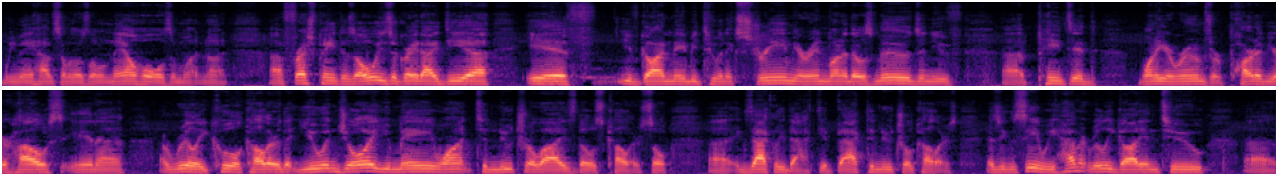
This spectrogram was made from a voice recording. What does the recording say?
we may have some of those little nail holes and whatnot. Uh, fresh paint is always a great idea if you've gone maybe to an extreme, you're in one of those moods and you've uh, painted one of your rooms or part of your house in a, a really cool color that you enjoy, you may want to neutralize those colors. So, uh, exactly that. Get back to neutral colors. As you can see, we haven't really got into uh,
